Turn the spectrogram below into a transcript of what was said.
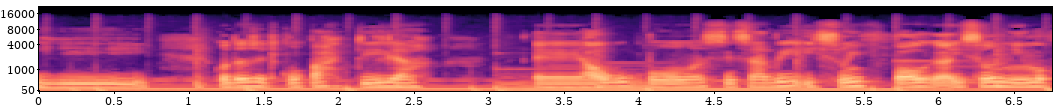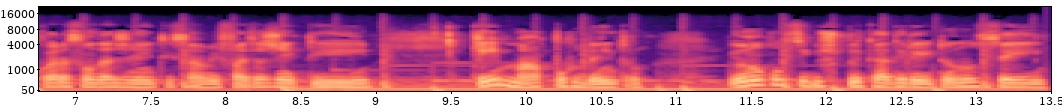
E quando a gente compartilha é, algo bom, assim, sabe? Isso empolga, isso anima o coração da gente, sabe? Faz a gente queimar por dentro. Eu não consigo explicar direito, eu não sei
